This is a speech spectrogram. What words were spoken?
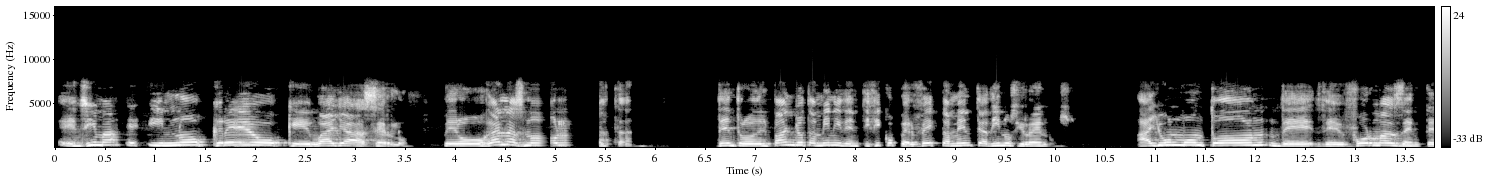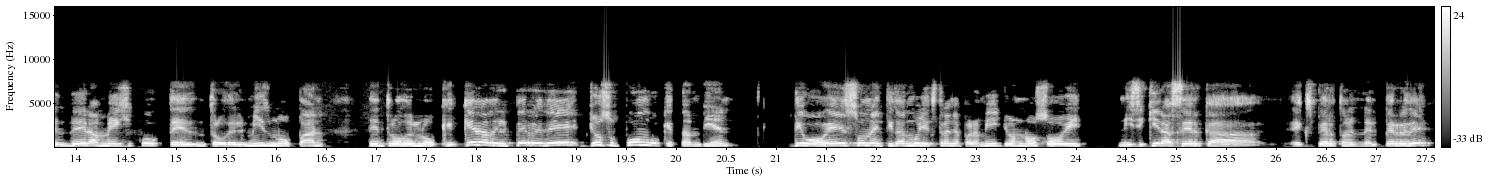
encima, eh, y no creo que vaya a hacerlo, pero ganas no faltan. Dentro del PAN yo también identifico perfectamente a Dinos y Renos. Hay un montón de, de formas de entender a México dentro del mismo PAN. Dentro de lo que queda del PRD, yo supongo que también, digo, es una entidad muy extraña para mí, yo no soy ni siquiera cerca experto en el PRD,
